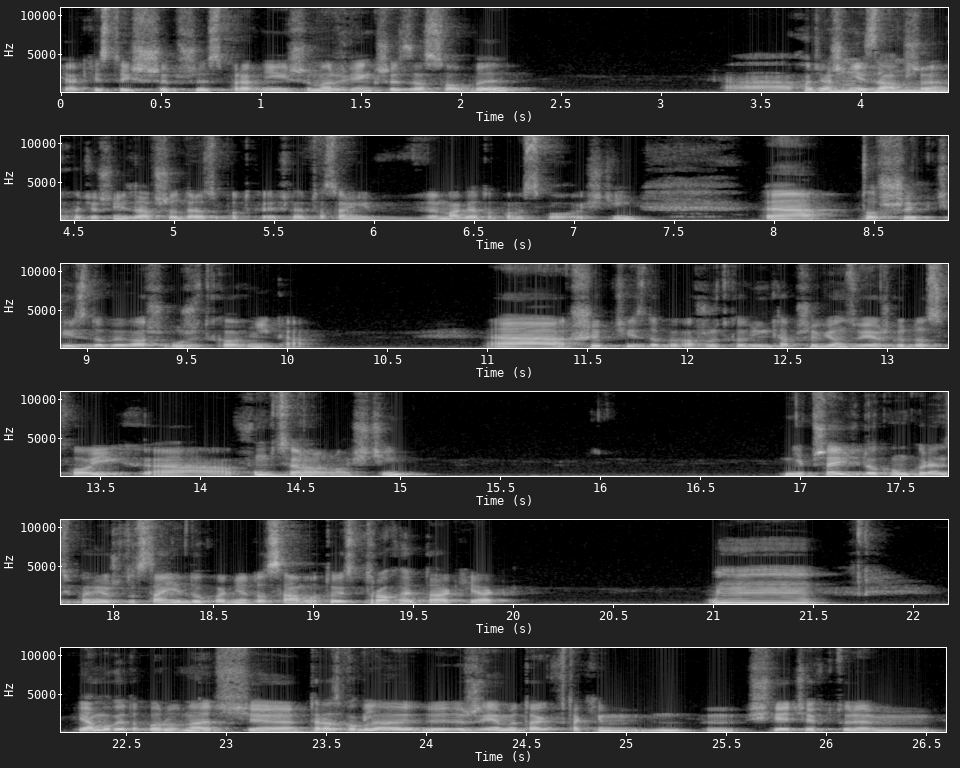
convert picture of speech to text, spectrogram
Jak jesteś szybszy, sprawniejszy, masz większe zasoby, chociaż nie mhm. zawsze, chociaż nie zawsze od razu podkreślę, czasami wymaga to pomysłowości, e, to szybciej zdobywasz użytkownika. E, szybciej zdobywasz użytkownika, przywiązujesz go do swoich funkcjonalności. Nie przejdź do konkurencji, ponieważ dostanie dokładnie to samo. To jest trochę tak jak. Mm, ja mogę to porównać. E, teraz w ogóle e, żyjemy tak w takim świecie, w którym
